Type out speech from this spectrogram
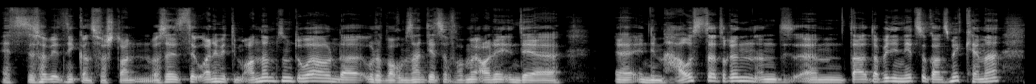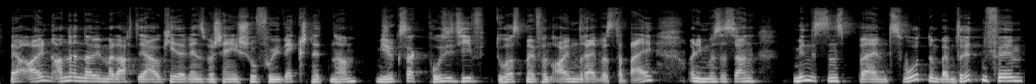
jetzt, das habe ich jetzt nicht ganz verstanden. Was ist jetzt der eine mit dem anderen zum Tor? Oder, oder warum sind jetzt auf einmal alle in der äh, in dem Haus da drin und ähm, da, da bin ich nicht so ganz mitgekommen. Bei allen anderen habe ich mir gedacht, ja, okay, da werden sie wahrscheinlich schon viel weggeschnitten haben. Wie schon gesagt, positiv, du hast mal von allem drei was dabei und ich muss auch sagen, mindestens beim zweiten und beim dritten Film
